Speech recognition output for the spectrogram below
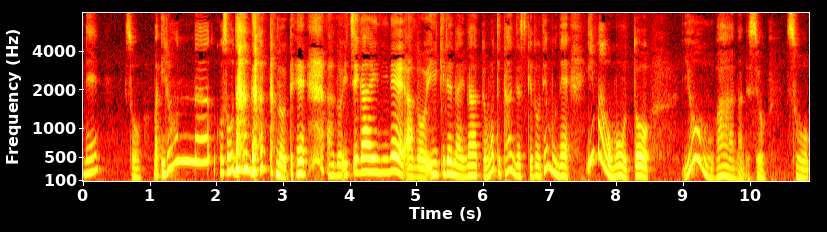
ねそう、まあ、いろんなご相談があったので あの一概にねあの言い切れないなって思ってたんですけどでもね今思うと要はなんですよ。そう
